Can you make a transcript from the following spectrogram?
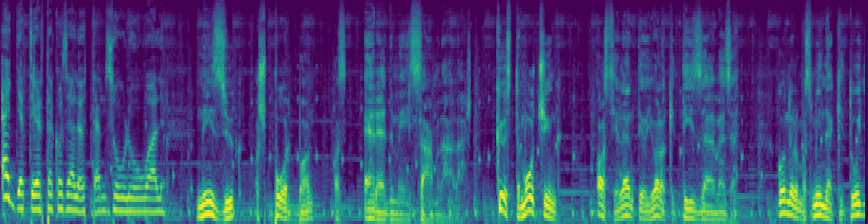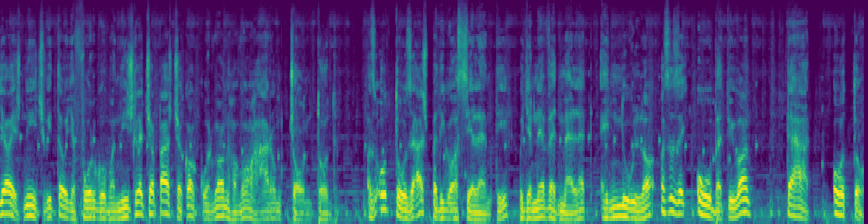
Egyetértek az előttem szólóval. Nézzük a sportban az eredményszámlálást. Közt a mocsing azt jelenti, hogy valaki tízzel vezet. Gondolom azt mindenki tudja, és nincs vita, hogy a forgóban nincs lecsapás, csak akkor van, ha van három csontod. Az ottózás pedig azt jelenti, hogy a neved mellett egy nulla, azaz egy ó betű van, tehát Otto.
